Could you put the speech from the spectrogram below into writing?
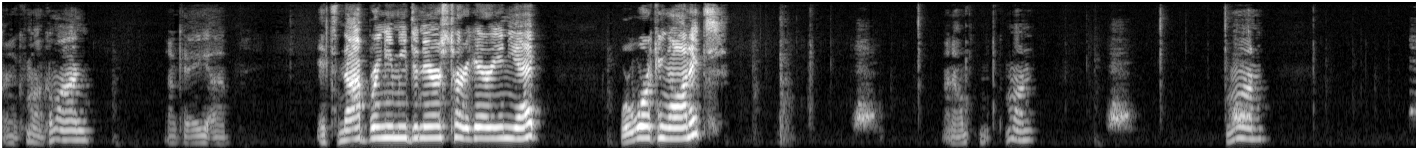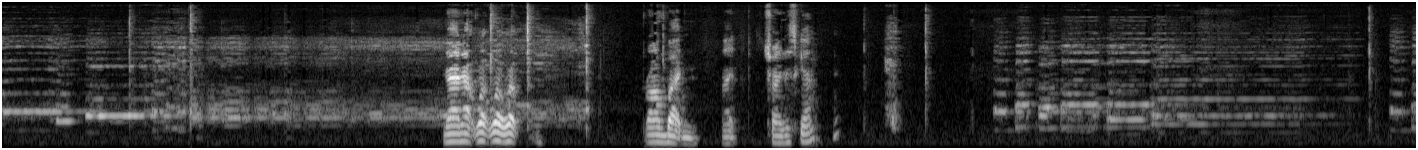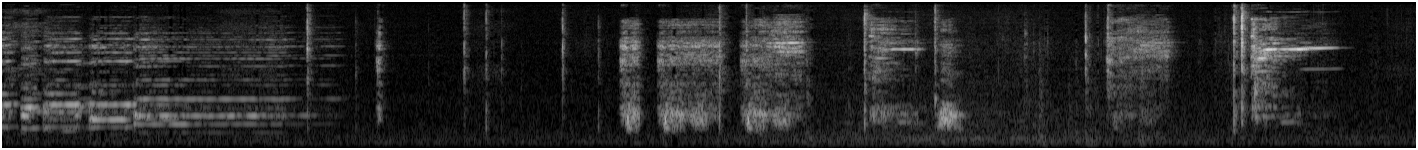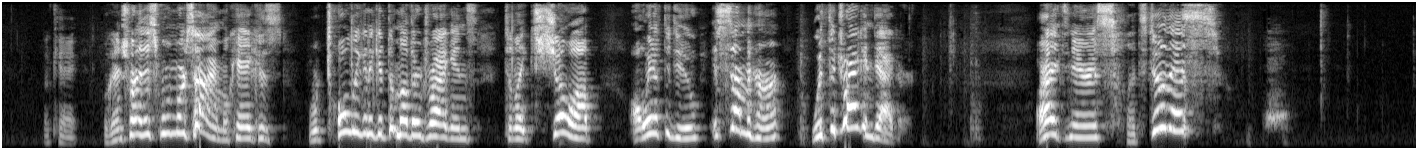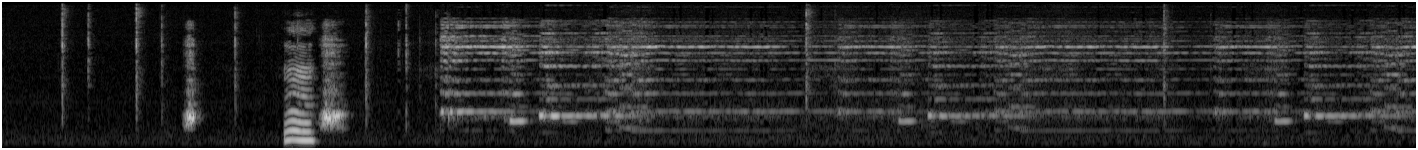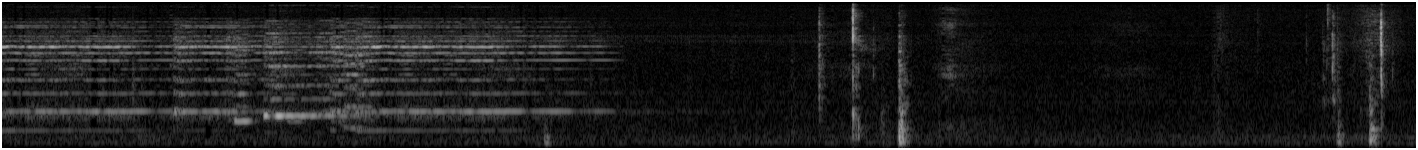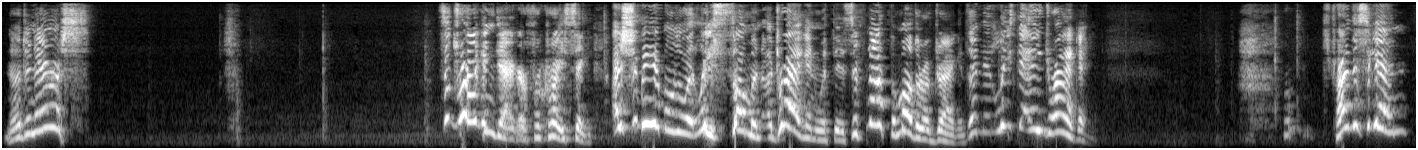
Right, come on, come on. Okay, uh, it's not bringing me Daenerys Targaryen yet. We're working on it. I know. Come on. Come on. No, no, what, what, what? Wrong button. Try this again. Okay, we're gonna try this one more time, okay? Because we're totally gonna get the mother dragons to like show up. All we have to do is summon her with the dragon dagger. All right, Daenerys, let's do this. Hmm. No Daenerys. It's a dragon dagger, for Christ's sake. I should be able to at least summon a dragon with this, if not the mother of dragons, at least a dragon. Let's try this again.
